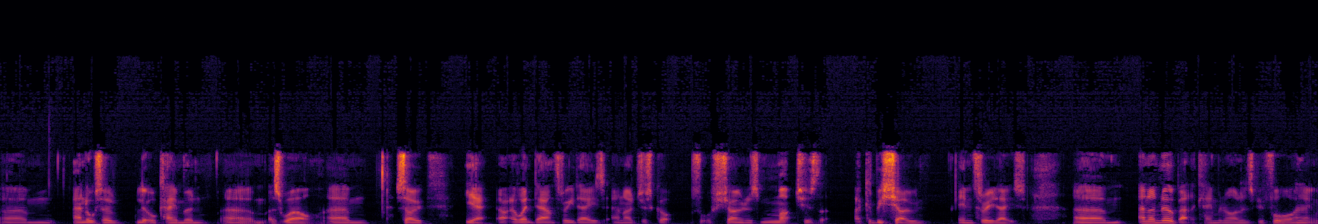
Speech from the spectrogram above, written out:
um, and also Little Cayman um, as well. Um, so yeah, I went down three days, and I just got sort of shown as much as I could be shown in three days. Um, and I knew about the Cayman Islands before. I think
